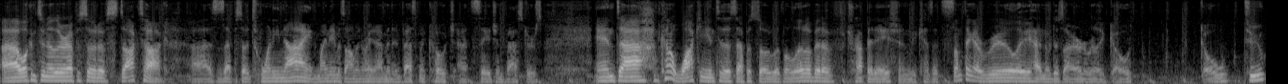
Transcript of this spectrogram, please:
Uh, welcome to another episode of Stock Talk. Uh, this is episode 29. My name is Amin Rain. I'm an investment coach at Sage Investors. And uh, I'm kind of walking into this episode with a little bit of trepidation because it's something I really had no desire to really go go to.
